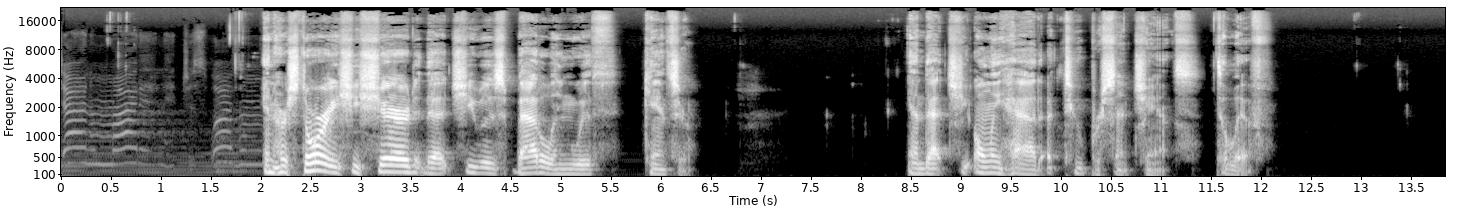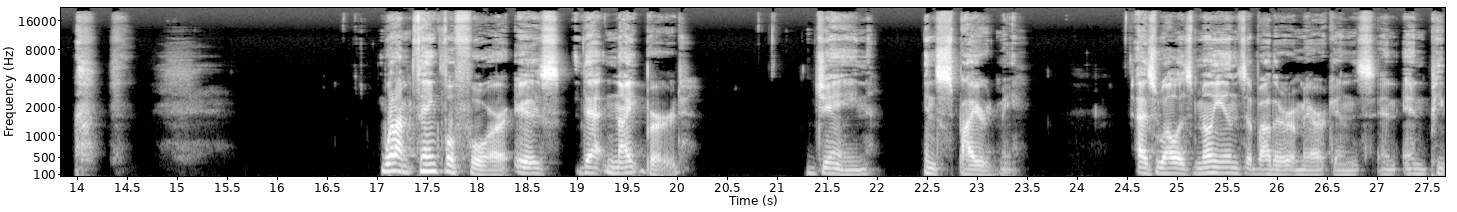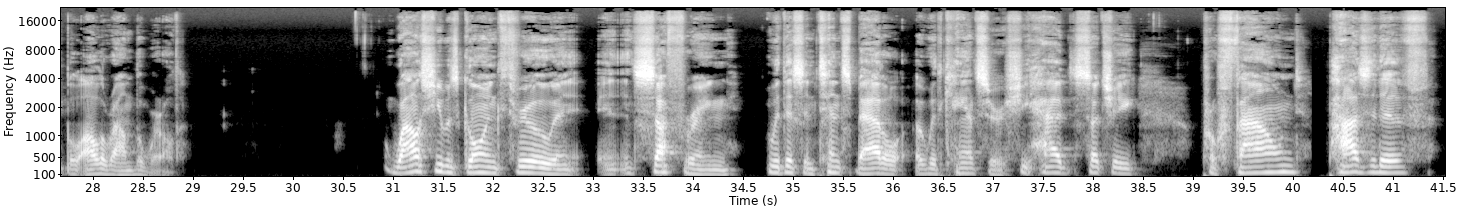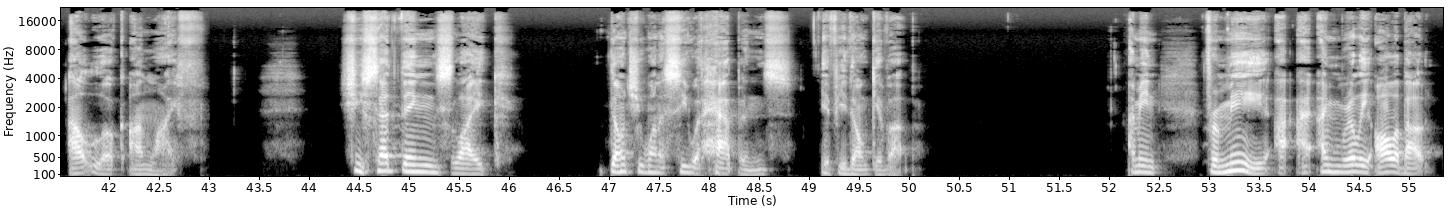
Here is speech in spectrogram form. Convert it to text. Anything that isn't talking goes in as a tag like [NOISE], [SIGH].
In her story, she shared that she was battling with cancer and that she only had a 2% chance to live. [LAUGHS] what I'm thankful for is that Nightbird, Jane, inspired me, as well as millions of other Americans and, and people all around the world while she was going through and, and, suffering with this intense battle uh, with cancer, she had such a profound, positive outlook on life. She said things like, Don't you want to see what happens if you don't give up? I mean, for me, I, I'm really all about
